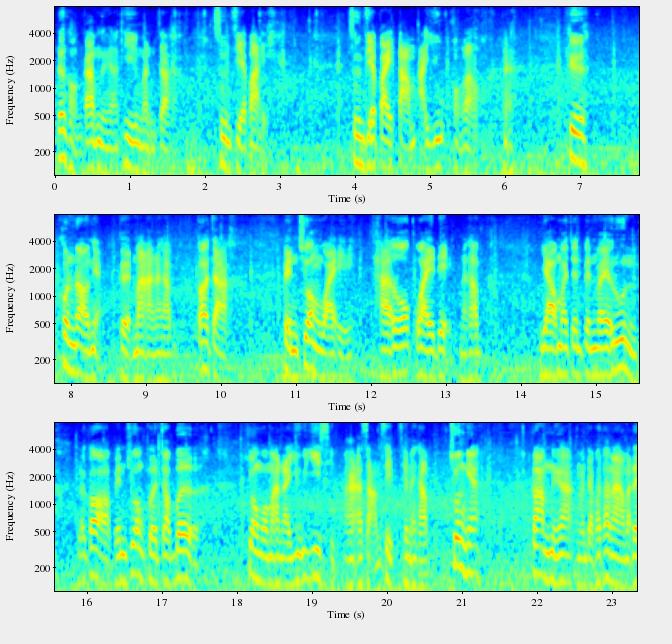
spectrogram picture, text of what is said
เรื่องของกล้ามเนื้อที่มันจะสูญเสียไป สูญเสียไปตามอายุของเรานะคือคนเราเนี่ยเกิดมานะครับ ก็จะเป็นช่วงวัยทารกวัยเด็กนะครับ ยาวมาจนเป็นวัยรุ่น แล้วก็เป็นช่วงเฟิร์สจ็อบเบอร์ช่วงประมาณอายุ20มา30 ใช่ไหมครับ ช่วงเนี้ย กล้ามเนื้อมันจะพัฒนามาได้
